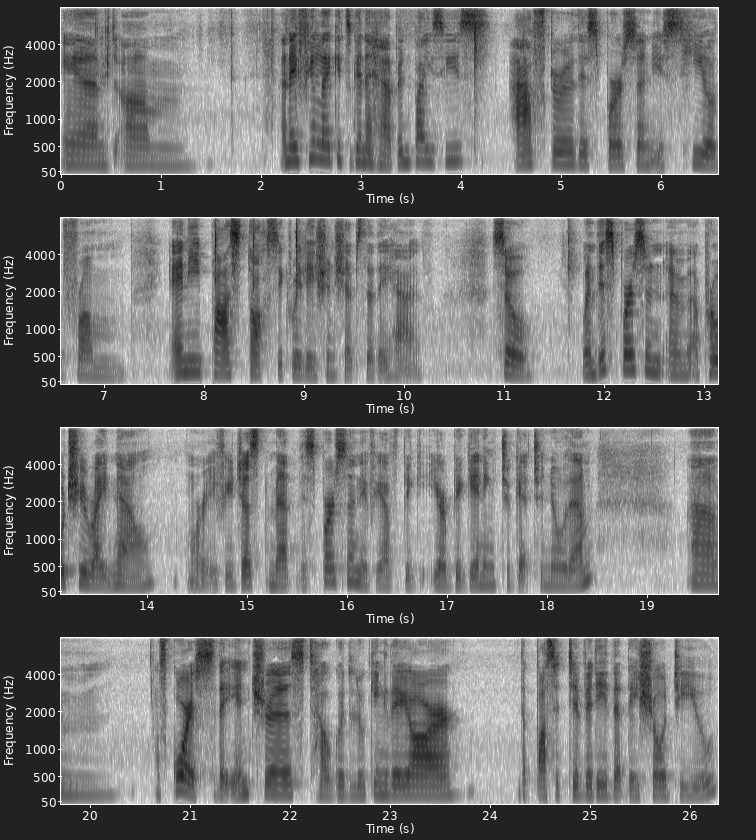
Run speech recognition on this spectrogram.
and um, and I feel like it's gonna happen, Pisces, after this person is healed from any past toxic relationships that they have. So when this person um, approach you right now, or if you just met this person, if you have be- you're beginning to get to know them, um, of course, the interest, how good looking they are, the positivity that they showed to you,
